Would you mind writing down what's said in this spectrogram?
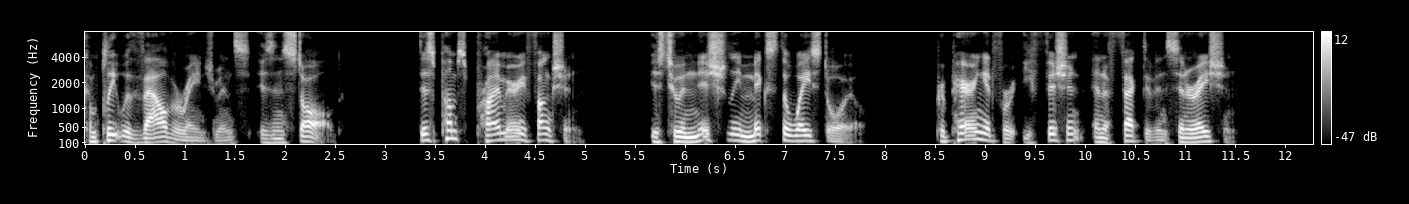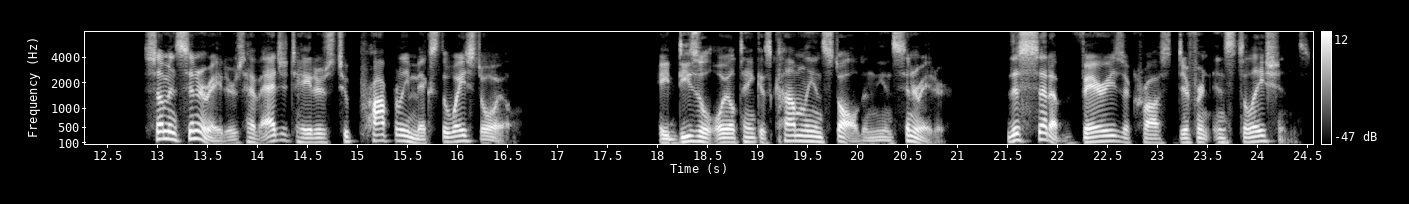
complete with valve arrangements, is installed. This pump's primary function is to initially mix the waste oil, preparing it for efficient and effective incineration. Some incinerators have agitators to properly mix the waste oil. A diesel oil tank is commonly installed in the incinerator. This setup varies across different installations,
